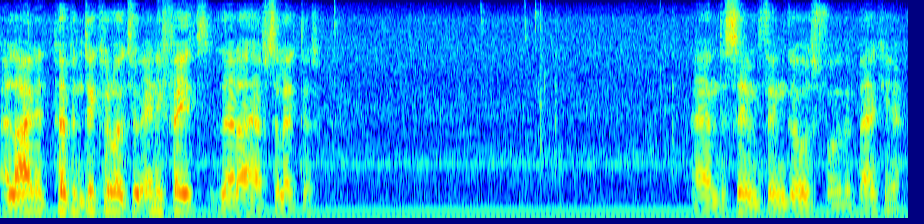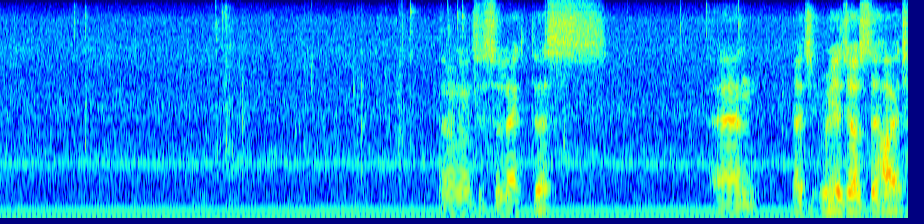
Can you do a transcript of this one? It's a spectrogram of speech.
align it perpendicular to any face that I have selected and the same thing goes for the back here. Then I'm going to select this and readjust the height.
